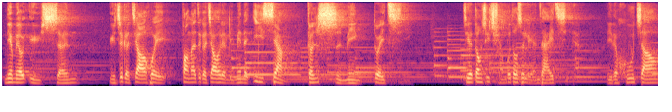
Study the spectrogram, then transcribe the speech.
你有没有与神？与这个教会放在这个教会里面的意向跟使命对齐，这些东西全部都是连在一起的。你的呼召、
